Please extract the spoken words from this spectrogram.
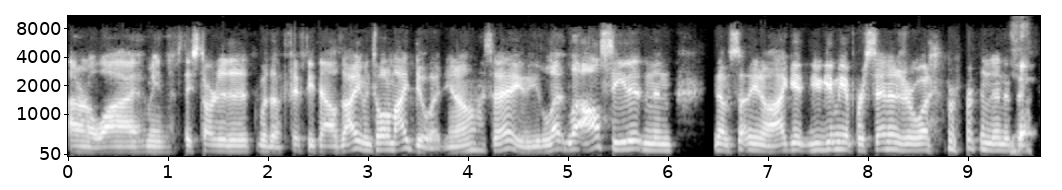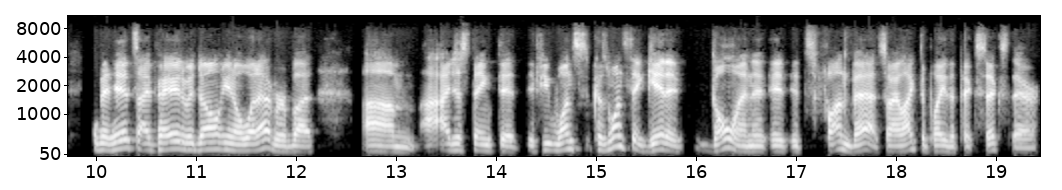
I don't know why. I mean, if they started it with a fifty thousand, I even told them I'd do it. You know, I said, hey, let, let I'll seed it, and then know, so, you know, I get you give me a percentage or whatever, and then if Yeah. it if it hits, I pay it. If it don't, you know, whatever. But um, I I just think that if you once because once they get it going, it, it, it's fun bet. So I like to play the pick six there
